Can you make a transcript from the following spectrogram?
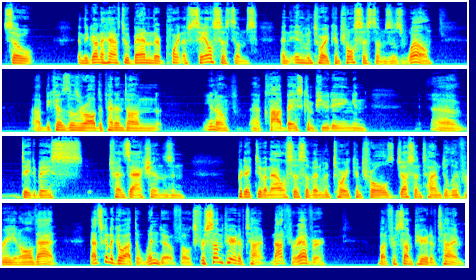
So and they're going to have to abandon their point of sale systems and inventory control systems as well, uh, because those are all dependent on, you know, uh, cloud-based computing and uh, database transactions and predictive analysis of inventory controls, just-in-time delivery, and all that. That's going to go out the window, folks, for some period of time. Not forever, but for some period of time.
